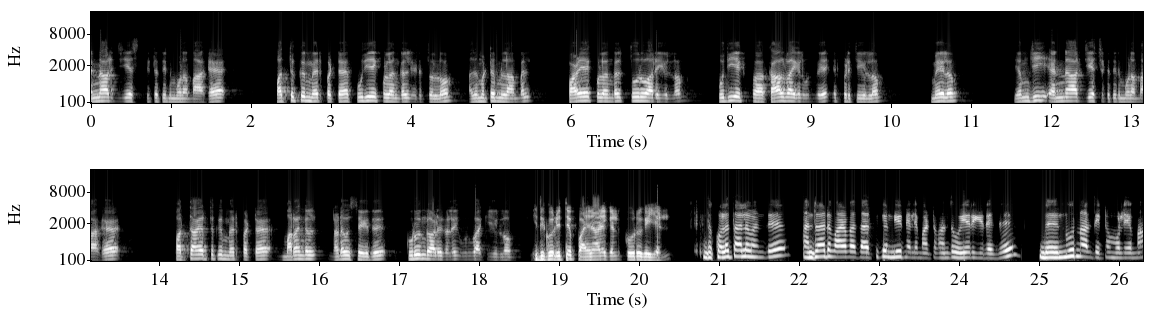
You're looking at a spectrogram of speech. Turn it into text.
என்ஆர்ஜிஎஸ் திட்டத்தின் மூலமாக பத்துக்கும் மேற்பட்ட புதிய குளங்கள் எடுத்துள்ளோம். அது மட்டும் இல்லாமல் பழைய குளங்கள் தூர்வாரியுள்ளோம் புதிய கால்வாய்கள் ஏற்படுத்தியுள்ளோம். மேலும் எம்ஜி என்ஆர்ஜிஎஸ் திட்டத்தின் மூலமாக பத்தாயிரத்துக்கும் மேற்பட்ட மரங்கள் நடவு செய்து குறுங்காடுகளை உருவாக்கியுள்ளோம். இது குறித்து பயனாளிகள் கூறுகையில் இந்த குளத்தால வந்து அன்றாட வாழ்வாதாரத்துக்கு நீர்நிலை மட்டம் வந்து உயர்கிறது. இந்த நூறு நாள் திட்டம் மூலியமா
